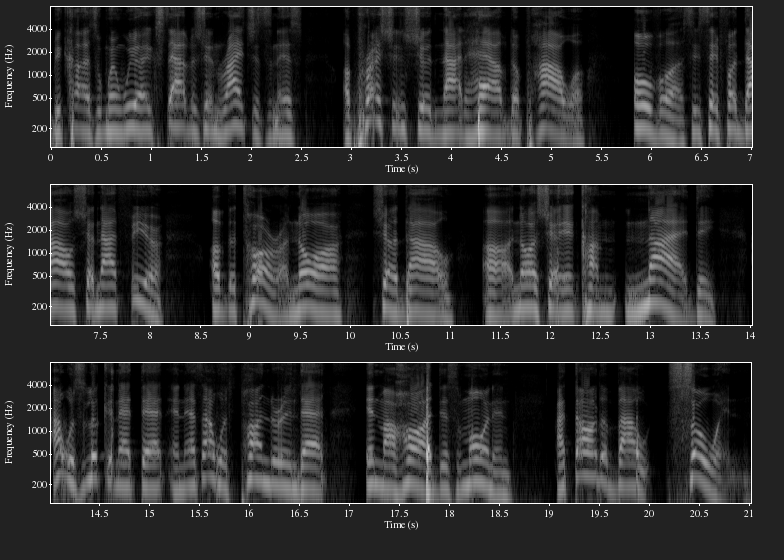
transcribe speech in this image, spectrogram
because when we are established in righteousness, oppression should not have the power over us. He said, "For thou shalt not fear of the terror, nor shall thou, uh, nor shall it come nigh thee." I was looking at that, and as I was pondering that in my heart this morning, I thought about sowing.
